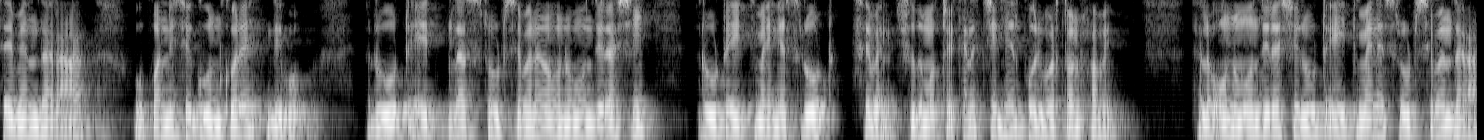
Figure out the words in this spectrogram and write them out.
seven দ্বারা উপর নিচে গুণ করে দিব। রুট এইট প্লাস রুট সেভেনের অনুবন্ধী রাশি root eight minus root seven শুধুমাত্র এখানে চিহ্নের পরিবর্তন হবে। তাহলে অনুবন্ধী রাশি root eight minus root seven দ্বারা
